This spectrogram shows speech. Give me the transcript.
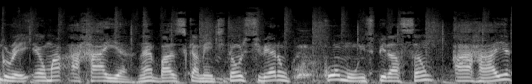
Stingray é uma arraia, né, basicamente. Então eles tiveram como inspiração a arraia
